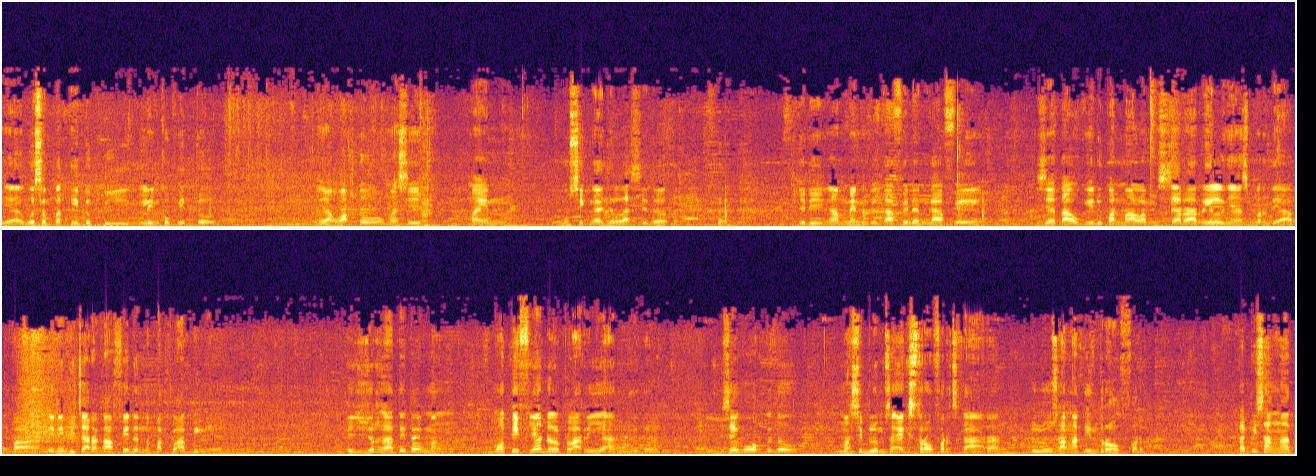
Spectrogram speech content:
ya gue sempat hidup di lingkup itu. Yang waktu masih main musik nggak jelas itu jadi ngamen ke kafe dan kafe. Bisa tahu kehidupan malam secara realnya seperti apa. Ini bicara kafe dan tempat clubbing ya ya jujur saat itu emang motifnya adalah pelarian gitu loh. Biasanya gue waktu itu masih belum se ekstrovert sekarang dulu sangat introvert tapi sangat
